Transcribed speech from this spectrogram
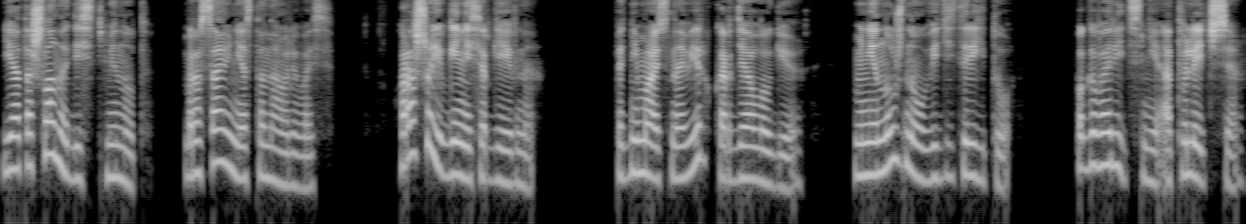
я отошла на 10 минут. Бросаю, не останавливаясь. Хорошо, Евгения Сергеевна. Поднимаюсь наверх в кардиологию. Мне нужно увидеть Риту. Поговорить с ней, отвлечься.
